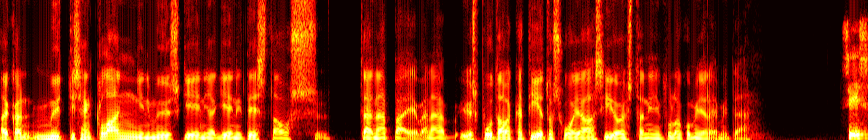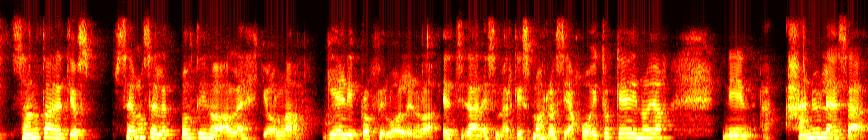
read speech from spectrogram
aika myyttisen klangin myös geeni- ja geenitestaus tänä päivänä. Jos puhutaan vaikka tietosuoja-asioista, niin tuleeko mieleen mitään? Siis sanotaan, että jos sellaiselle potilaalle, jolla geeniprofiloinnilla etsitään esimerkiksi mahdollisia hoitokeinoja, niin hän yleensä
